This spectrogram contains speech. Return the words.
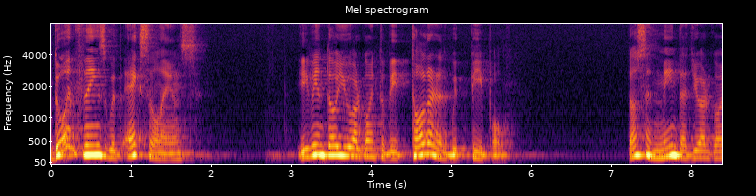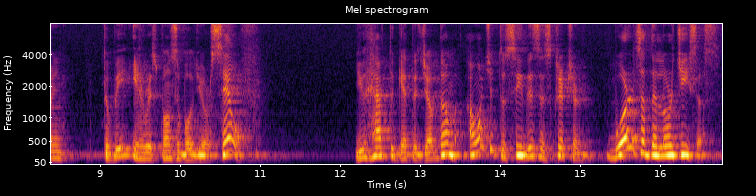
Doing things with excellence, even though you are going to be tolerant with people, doesn't mean that you are going to be irresponsible yourself. You have to get the job done. I want you to see this scripture words of the Lord Jesus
